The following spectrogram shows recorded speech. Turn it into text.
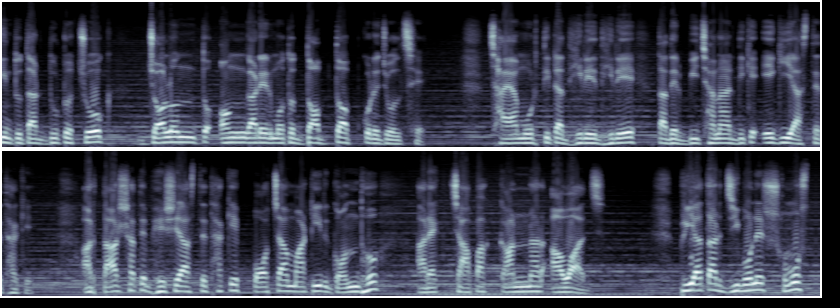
কিন্তু তার দুটো চোখ জ্বলন্ত অঙ্গারের মতো দপদপ করে জ্বলছে। ছায়ামূর্তিটা ধীরে ধীরে তাদের বিছানার দিকে এগিয়ে আসতে থাকে, আর তার সাথে ভেসে আসতে থাকে পচা মাটির গন্ধ আর এক চাপা কান্নার আওয়াজ। প্রিয়া তার জীবনের সমস্ত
